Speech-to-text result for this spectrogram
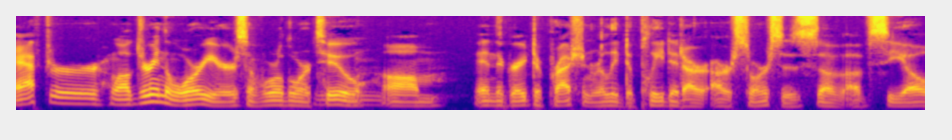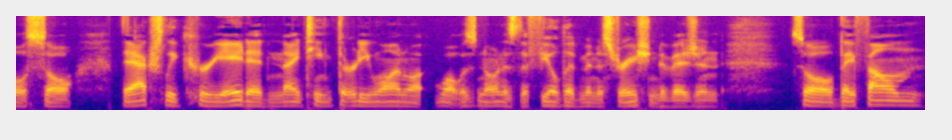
after well during the war years of World War II, um, and the Great Depression really depleted our, our sources of, of CO. So they actually created in 1931 what, what was known as the Field Administration Division. So they found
